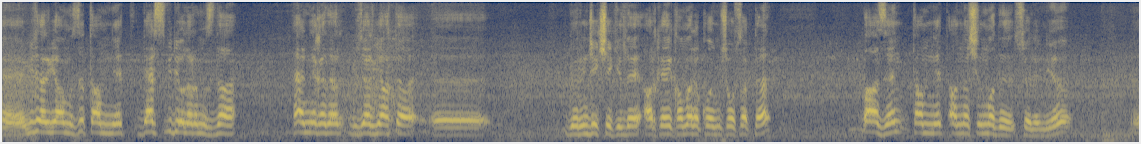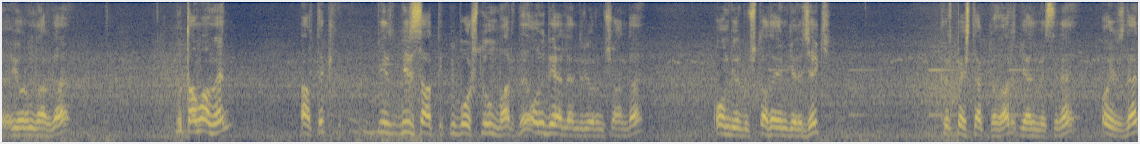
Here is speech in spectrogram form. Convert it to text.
Ee, güzergahımızı tam net. Ders videolarımızda her ne kadar güzergahta e, görünecek şekilde arkaya kamera koymuş olsak da bazen tam net anlaşılmadığı söyleniyor yorumlarda. Bu tamamen artık bir, bir saatlik bir boşluğum vardı. Onu değerlendiriyorum şu anda. 11.30'da adayım gelecek. 45 dakika var gelmesine. O yüzden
